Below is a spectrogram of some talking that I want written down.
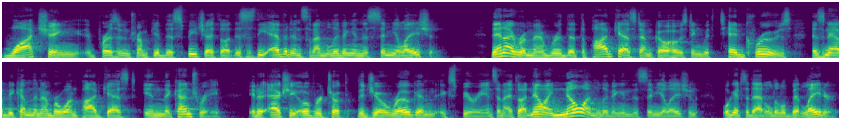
watching President Trump give this speech, I thought, this is the evidence that I'm living in this simulation. Then I remembered that the podcast I'm co hosting with Ted Cruz has now become the number one podcast in the country. It actually overtook the Joe Rogan experience. And I thought, now I know I'm living in the simulation. We'll get to that a little bit later.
